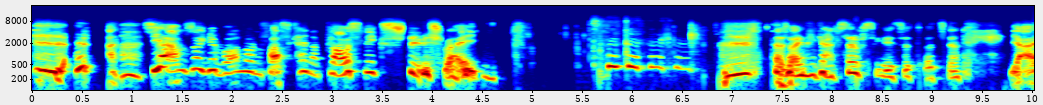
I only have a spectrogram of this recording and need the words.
Sie haben so gewonnen und fast kein Applaus, nichts Stillschweigen. Das war eine ganz lustige Situation. Ja,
